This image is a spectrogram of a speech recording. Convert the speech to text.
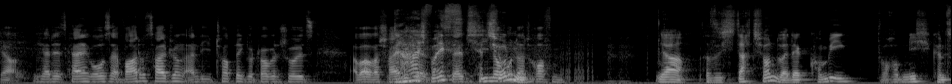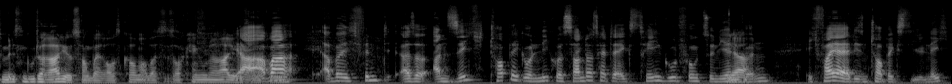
Ja, ich hatte jetzt keine große Erwartungshaltung an die Topic und Robin Schulz, aber wahrscheinlich Ja, ich weiß, selbst ich die noch schon. untertroffen. Ja, also ich dachte schon, bei der Kombi, warum nicht? Könnte zumindest ein guter Radiosong bei rauskommen, aber es ist auch kein guter Radiosong. Ja, aber, aber ich finde, also an sich, Topic und Nico Santos hätte extrem gut funktionieren Ja. können. Ich feiere ja diesen Topic-Stil nicht,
